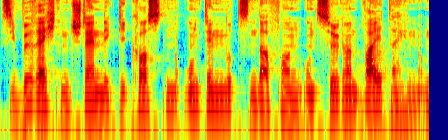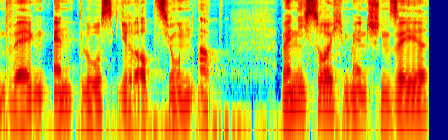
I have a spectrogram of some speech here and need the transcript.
Sie berechnen ständig die Kosten und den Nutzen davon und zögern weiterhin und wägen endlos ihre Optionen ab. Wenn ich solche Menschen sehe,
